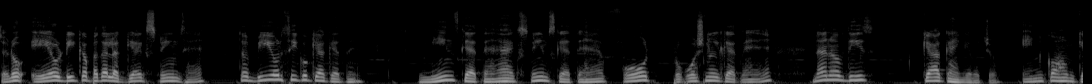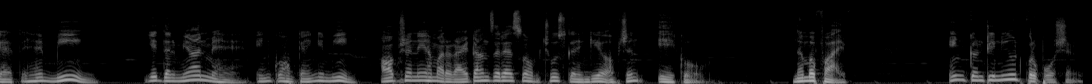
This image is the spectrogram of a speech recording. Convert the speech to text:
चलो ए और डी का पता लग गया एक्सट्रीम्स हैं तो बी और सी को क्या कहते हैं? मीन्स कहते हैं एक्सट्रीम्स कहते हैं फोर्थ प्रोपोर्शनल कहते हैं नन ऑफ़ दीज क्या कहेंगे बच्चों? इनको हम कहते हैं मीन ये दरमियान में है, इनको हम कहेंगे मीन ऑप्शन ए हमारा राइट आंसर है सो हम चूज़ करेंगे ऑप्शन ए को. Number five in continued proportion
